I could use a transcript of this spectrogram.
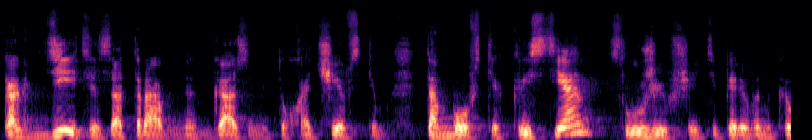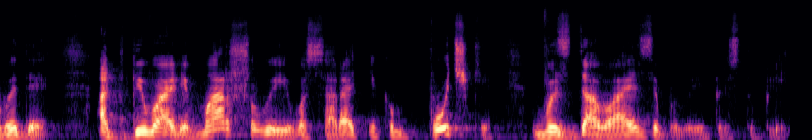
как дети затравленных газами Тухачевским тамбовских крестьян, служившие теперь в НКВД, отбивали маршалу и его соратникам почки, воздавая за былые преступления.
